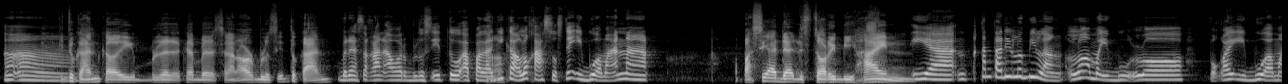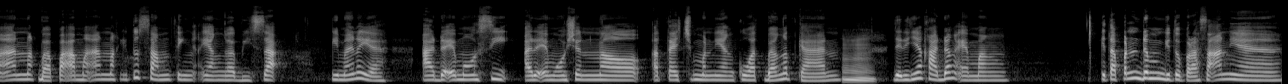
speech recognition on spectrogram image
Heeh. Itu kan kalau berdasarkan, berdasarkan Our Blues itu kan Berdasarkan Our Blues itu apalagi kalau kasusnya ibu sama anak. pasti ada the story behind. Iya, kan tadi lo bilang lo sama ibu lo, pokoknya ibu sama anak, bapak sama anak itu something yang nggak bisa gimana ya? Ada emosi, ada emotional attachment yang kuat banget kan. Hmm. Jadinya kadang emang kita pendem gitu perasaannya.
